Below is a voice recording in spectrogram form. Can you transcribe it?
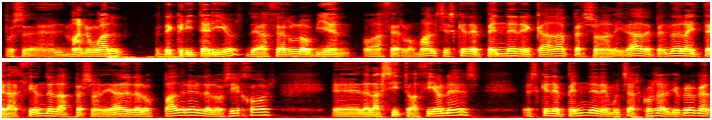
pues eh, el manual de criterios de hacerlo bien o hacerlo mal. Si es que depende de cada personalidad, depende de la interacción de las personalidades de los padres, de los hijos, eh, de las situaciones. Es que depende de muchas cosas. Yo creo que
